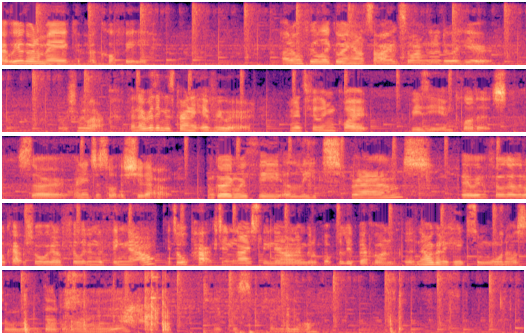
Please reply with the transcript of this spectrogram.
Right, we are going to make a coffee. I don't feel like going outside, so I'm gonna do it here. Wish me luck. And everything is kind of everywhere, and it's feeling quite busy and cluttered. So I need to sort this shit out. I'm going with the Elite brand. Okay, we've filled our little capsule. We're gonna fill it in the thing now. It's all packed in nicely now, and I'm gonna pop the lid back on. Now I've got to heat some water, so we'll move that away. Take this failure.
